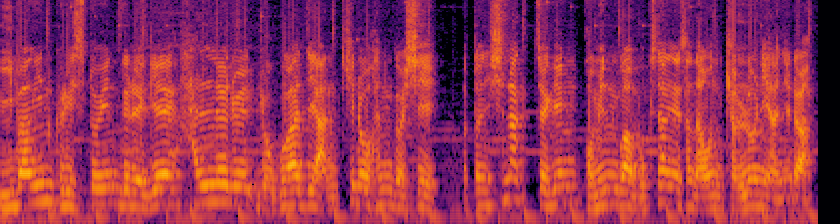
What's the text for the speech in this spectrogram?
이방인 그리스도인들에게 할례를 요구하지 않기로 한 것이 어떤 신학적인 고민과 묵상에서 나온 결론이 아니라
